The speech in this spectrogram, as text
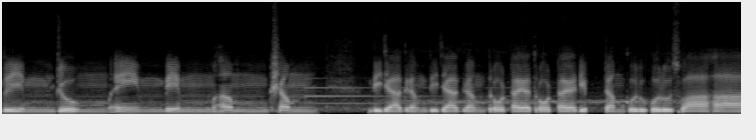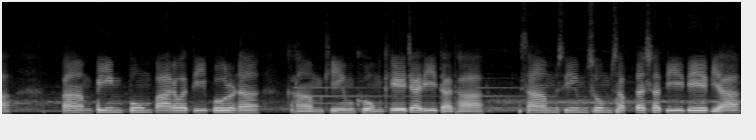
वीं जुं ऐं विं हं क्षं। दिजाग्रं दिजाग्रं त्रोटय त्रोटय दीप्तं कुरु कुरु स्वाहा। पां पीं पुं पार्वतीपूर्ण खां खीं खुं खेचरी तथा। सां सीं सुं सप्तशती देव्या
